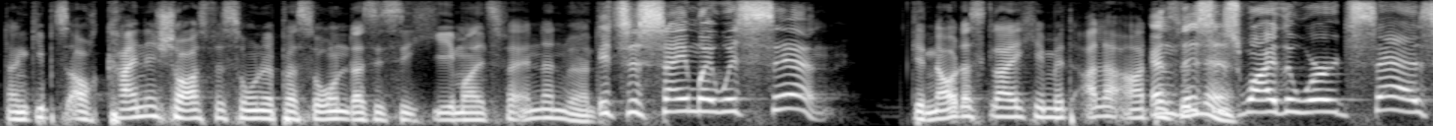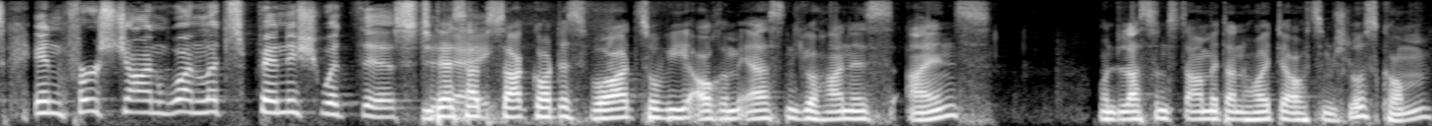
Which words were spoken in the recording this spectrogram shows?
dann gibt es auch keine Chance für so eine Person, dass sie sich jemals verändern wird. It's the same way with sin. Genau das gleiche mit aller Art der And this is Sünde. why the word says in 1 John 1, let's finish with this Und today. deshalb sagt Gottes Wort, so wie auch im 1. Johannes 1, und lasst uns damit dann heute auch zum Schluss kommen.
